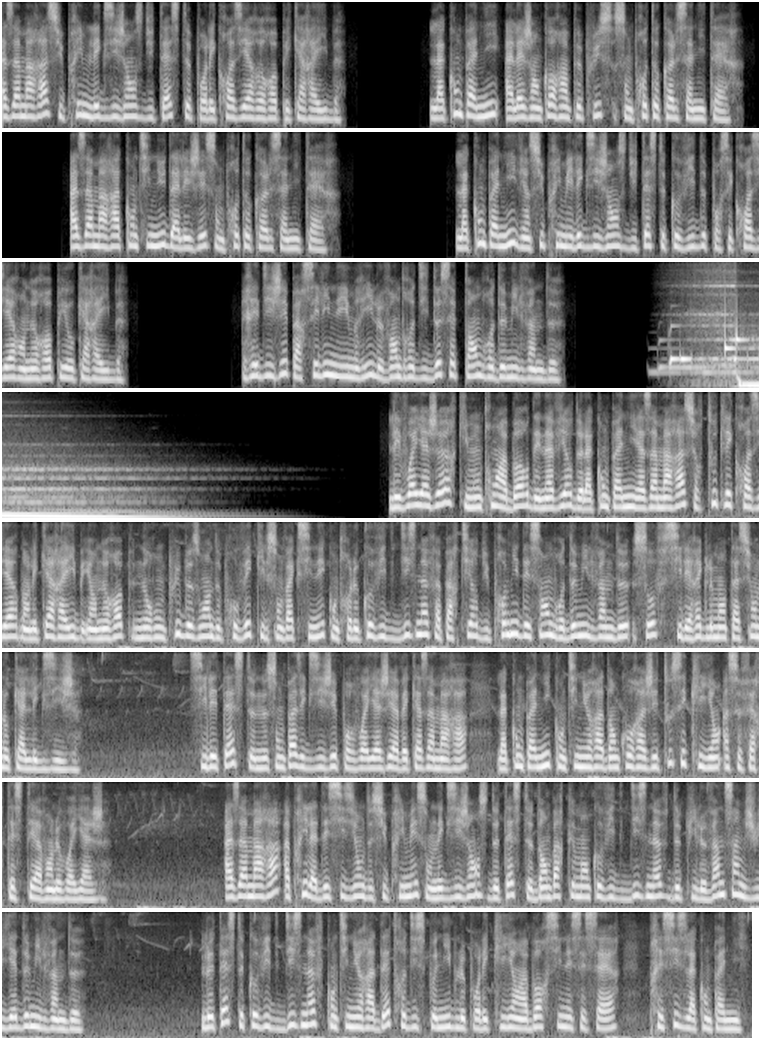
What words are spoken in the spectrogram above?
Azamara supprime l'exigence du test pour les croisières Europe et Caraïbes. La compagnie allège encore un peu plus son protocole sanitaire. Azamara continue d'alléger son protocole sanitaire. La compagnie vient supprimer l'exigence du test Covid pour ses croisières en Europe et aux Caraïbes. Rédigé par Céline Imri le vendredi 2 septembre 2022. Les voyageurs qui monteront à bord des navires de la compagnie Azamara sur toutes les croisières dans les Caraïbes et en Europe n'auront plus besoin de prouver qu'ils sont vaccinés contre le Covid-19 à partir du 1er décembre 2022, sauf si les réglementations locales l'exigent. Si les tests ne sont pas exigés pour voyager avec Azamara, la compagnie continuera d'encourager tous ses clients à se faire tester avant le voyage. Azamara a pris la décision de supprimer son exigence de test d'embarquement Covid-19 depuis le 25 juillet 2022. Le test Covid-19 continuera d'être disponible pour les clients à bord si nécessaire, précise la compagnie.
